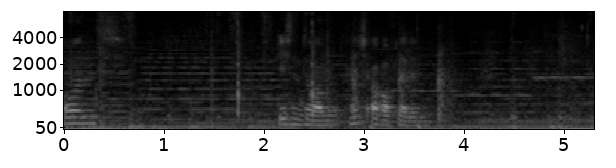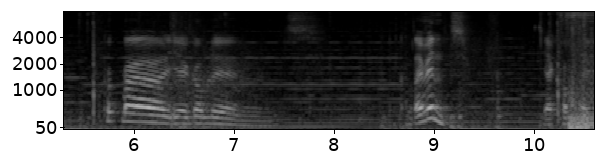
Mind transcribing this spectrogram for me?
Und diesen Turm kann ich auch aufleveln. Guck mal, ihr Goblins. Da kommt ein Wind. Ja, kommt halt.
